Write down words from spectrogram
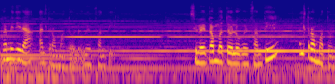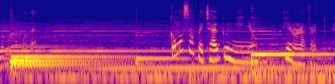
remitirá al traumatólogo infantil. Si no hay traumatólogo infantil, el traumatólogo como tal. ¿Cómo sospechar que un niño tiene una fractura?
